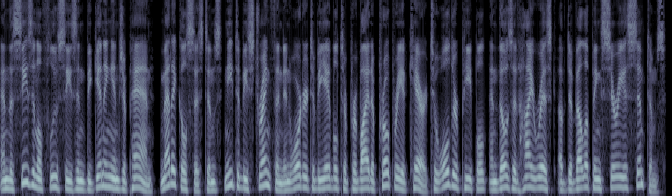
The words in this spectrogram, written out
and the seasonal flu season beginning in Japan, medical systems need to be strengthened in order to be able to provide appropriate care to older people and those at high risk of developing serious symptoms.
